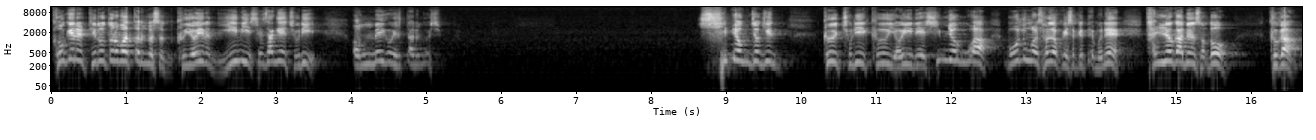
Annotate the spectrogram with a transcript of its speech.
고개를 뒤로 돌아봤다는 것은 그 여인은 이미 세상의 줄이 얽매이고 있다는 것입니다. 치명적인 그 줄이 그 여인의 심령과 모든 걸 사로잡고 있었기 때문에 달려가면서도 그가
